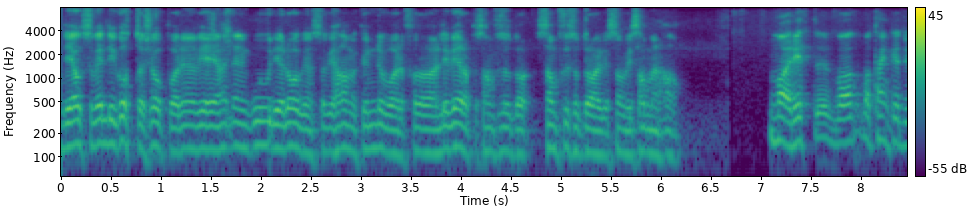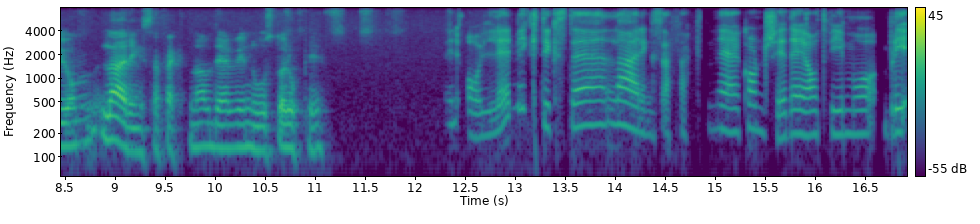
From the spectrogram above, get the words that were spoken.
Det er også veldig godt å se på den gode dialogen som vi har med kundene våre for å levere på samfunnsoppdraget som vi sammen har. Marit, hva, hva, tenker du om læringseffekten av det vi nå står oppe i? Den aller viktigste læringseffekten er kanskje det at vi må bli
